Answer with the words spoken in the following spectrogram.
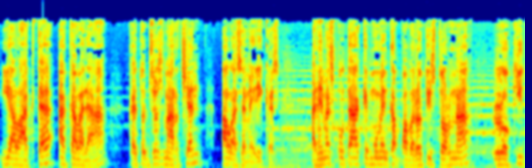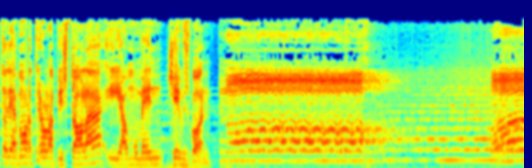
i a l'acte acabarà que tots dos marxen a les Amèriques. Anem a escoltar aquest moment que el Pavarotti es torna loquito de amor, treu la pistola i hi ha un moment James Bond. No, pazzo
